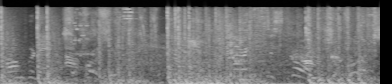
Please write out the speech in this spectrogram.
Bomb grenade out. Turrets destroyed.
